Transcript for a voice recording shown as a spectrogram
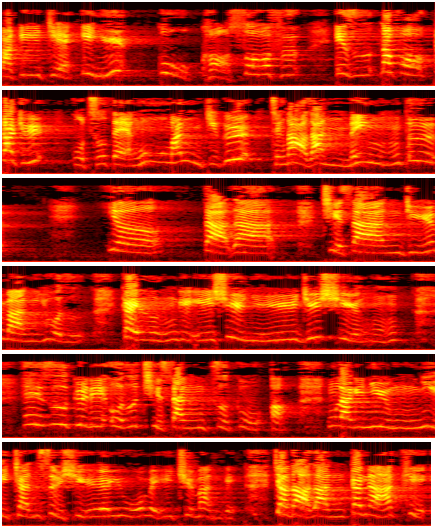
把给见一女。故靠少妇，一时那副格局，故此待我们几个，请大人明断。哟，大人，去上举门月日，该是我的孙女就行。还是个的，我是亲生之故啊！我那个女儿你将手学月没出门的，叫大人跟俺去，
